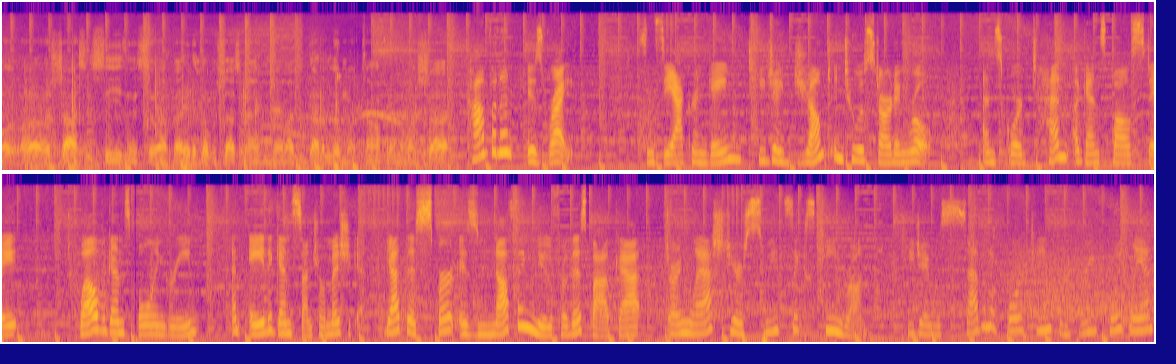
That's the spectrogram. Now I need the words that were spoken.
uh, shots this season. So after I hit a couple shots in the Akron game, I just got a little more confident in my shot. Confident is right. Since the Akron game, TJ jumped into a starting role and scored 10 against Ball State, 12 against Bowling Green, and 8 against Central Michigan. Yet this spurt is nothing new for this Bobcat. During last year's Sweet 16 run, TJ was 7 of 14 from three point land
